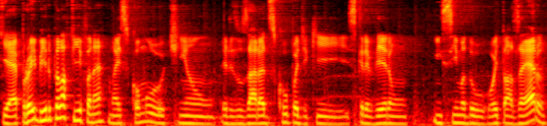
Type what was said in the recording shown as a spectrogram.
Que é proibido pela FIFA, né? Mas como tinham. Eles usaram a desculpa de que escreveram em cima do 8 a 0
